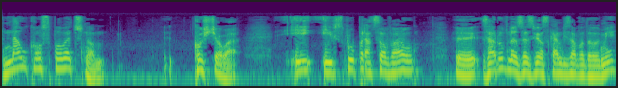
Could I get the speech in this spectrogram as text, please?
nauką społeczną Kościoła i, i współpracował zarówno ze związkami zawodowymi,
